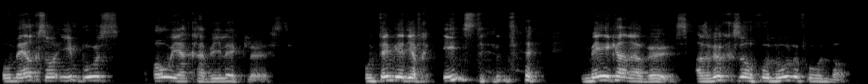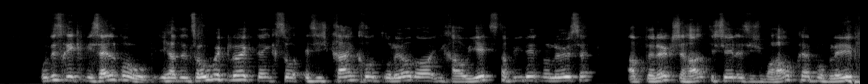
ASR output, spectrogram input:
und merke so im Bus, oh, ich habe kein Billett gelöst. Und dann werde ich einfach instant mega nervös. Also wirklich so von 0 auf 100. Und das regt mich selber auf. Ich habe dann so rumgeschaut, denke so, es ist kein Kontrolleur da, ich kann auch jetzt das Billett noch lösen. Ab der nächsten Haltestelle, es ist überhaupt kein Problem.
